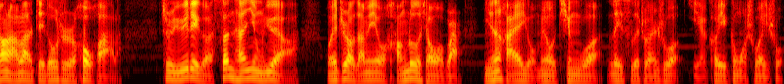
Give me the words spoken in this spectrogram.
当然了，这都是后话了。至于这个三潭映月啊。我也知道咱们也有杭州的小伙伴，您还有没有听过类似的传说？也可以跟我说一说。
